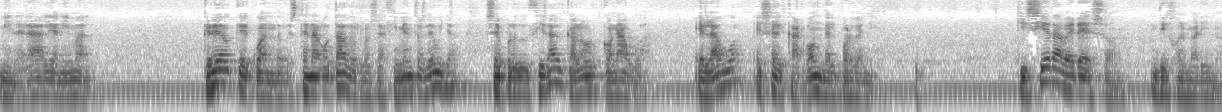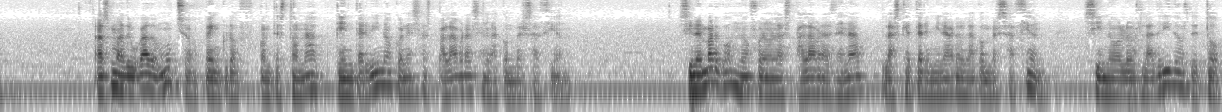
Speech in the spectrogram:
mineral y animal. Creo que cuando estén agotados los yacimientos de hulla, se producirá el calor con agua. El agua es el carbón del porvenir. Quisiera ver eso, dijo el marino. Has madrugado mucho, Pencroff, contestó Nab, que intervino con esas palabras en la conversación. Sin embargo, no fueron las palabras de Nab las que terminaron la conversación, sino los ladridos de Top,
